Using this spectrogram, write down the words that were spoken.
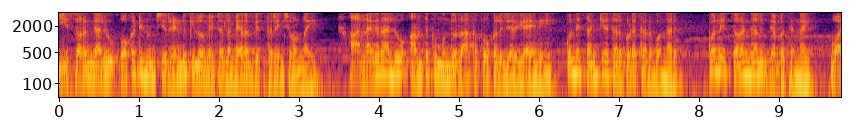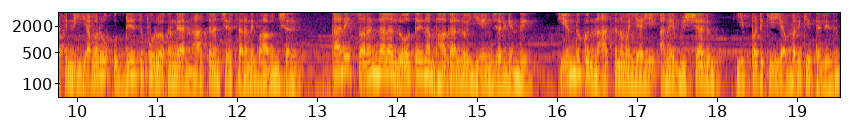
ఈ సొరంగాలు ఒకటి నుంచి రెండు కిలోమీటర్ల మేర విస్తరించి ఉన్నాయి. ఆ నగరాల్లో అంతకు ముందు రాకపోకలు జరిగాయని కొన్ని సంకేతాలు కూడా కనుగొన్నారు. కొన్ని సొరంగాలు దెబ్బతిన్నాయి. వాటిని ఎవరో ఉద్దేశపూర్వకంగా నాశనం చేశారని భావించారు. కానీ సొరంగాల లోతైన భాగాల్లో ఏం జరిగింది? ఎందుకు నాశనమయ్యాయి అనే విషయాలు ఇప్పటికీ ఎవ్వరికీ తెలియదు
